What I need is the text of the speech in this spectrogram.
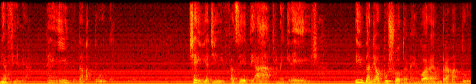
minha filha. Terrível, dramaturga. Cheia de fazer teatro na igreja. E o Daniel puxou também, agora é um dramaturgo.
